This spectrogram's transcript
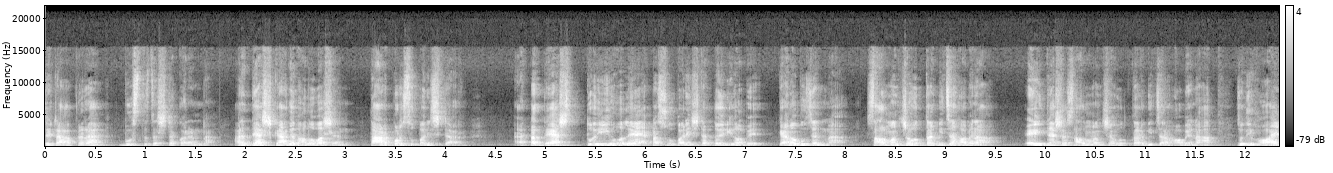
যেটা আপনারা বুঝতে চেষ্টা করেন না। আর দেশকে আগে ভালোবাসেন, তারপর সুপারস্টার। একটা দেশ তৈরি হলে একটা সুপারস্টার তৈরি হবে, কেন বুঝেন না? সালমান শাহ হত্যার বিচার হবে না। এই দেশে সালমান শাহ হত্যার বিচার হবে না। যদি হয়,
